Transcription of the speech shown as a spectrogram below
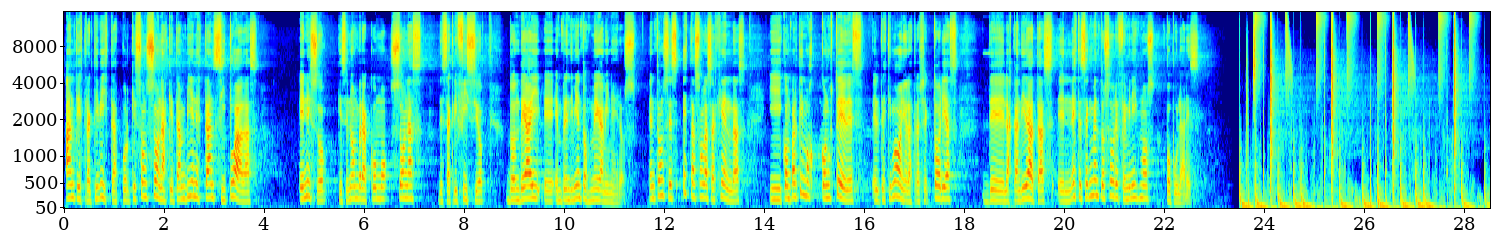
anti-extractivistas, porque son zonas que también están situadas en eso que se nombra como zonas de sacrificio, donde hay eh, emprendimientos megamineros. Entonces, estas son las agendas y compartimos con ustedes el testimonio, las trayectorias de las candidatas en este segmento sobre feminismos populares.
